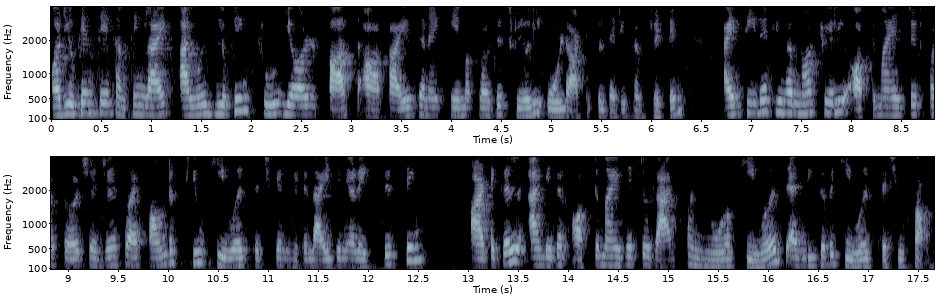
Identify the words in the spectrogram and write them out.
Or you can say something like, I was looking through your past archives and I came across this really old article that you have written I see that you have not really optimized it for search engines, So I found a few keywords that you can utilize in your existing article and you can optimize it to rank for newer keywords. And these are the keywords that you found.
